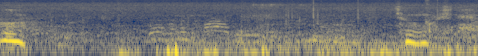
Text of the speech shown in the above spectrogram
어, 좋은 곳이네요.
